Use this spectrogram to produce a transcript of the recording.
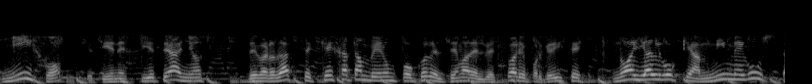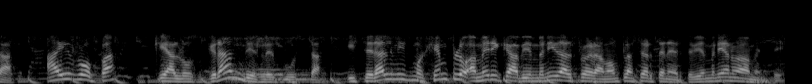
Mi hijo, que tiene siete años, de verdad se queja también un poco del tema del vestuario, porque dice, no hay algo que a mí me gusta, hay ropa que a los grandes les gusta. Y será el mismo ejemplo. América, bienvenida al programa, un placer tenerte, bienvenida nuevamente.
